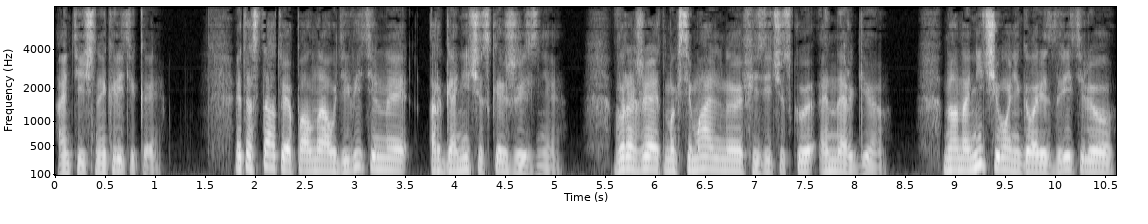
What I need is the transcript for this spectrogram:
античной критикой – эта статуя полна удивительной органической жизни, выражает максимальную физическую энергию, но она ничего не говорит зрителю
